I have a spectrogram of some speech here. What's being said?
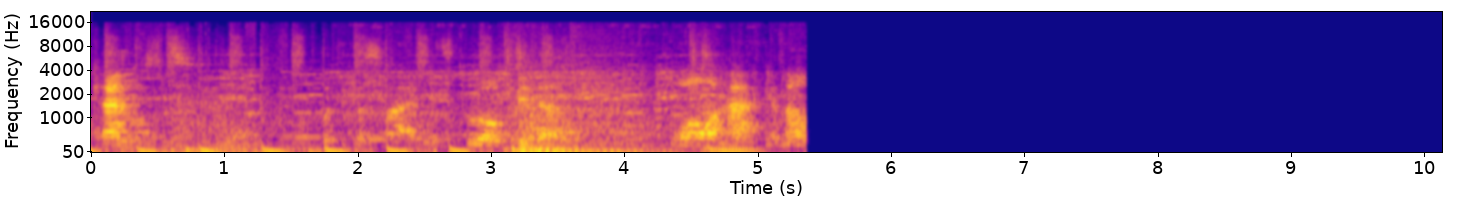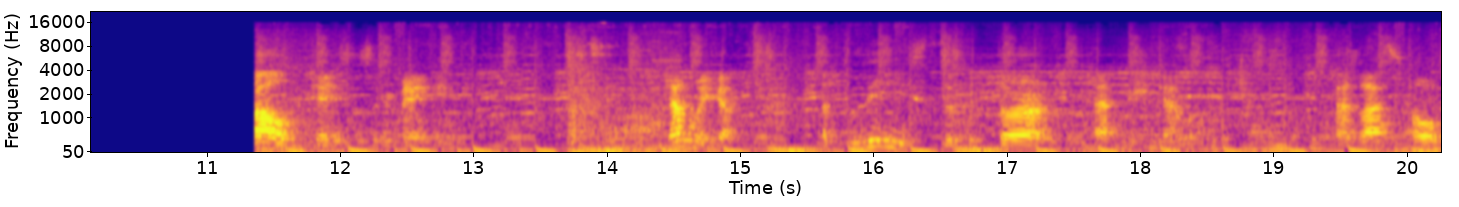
can't put it aside. It's too OP that wall hack, you know? Cases remaining. Can we get at least the third epic camo? And let's hope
